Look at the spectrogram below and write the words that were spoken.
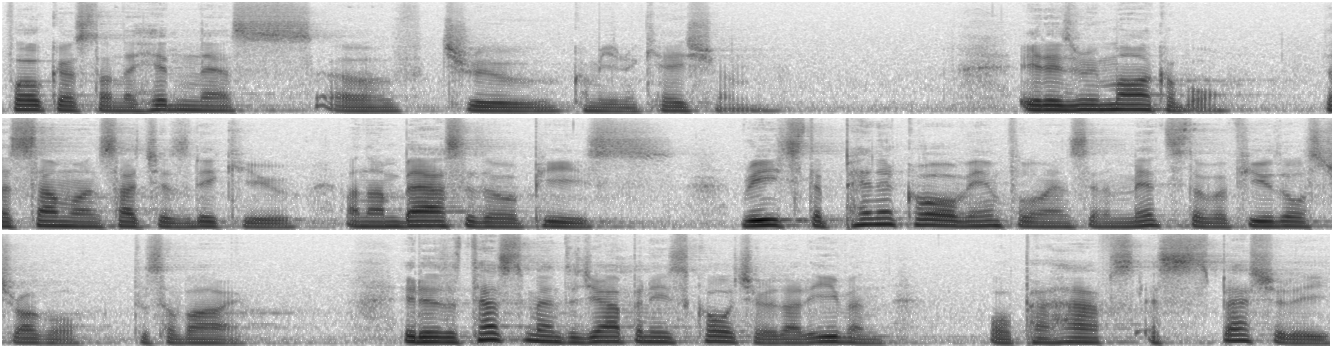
focused on the hiddenness of true communication. It is remarkable that someone such as Rikyu, an ambassador of peace, reached the pinnacle of influence in the midst of a feudal struggle to survive. It is a testament to Japanese culture that even, or perhaps especially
